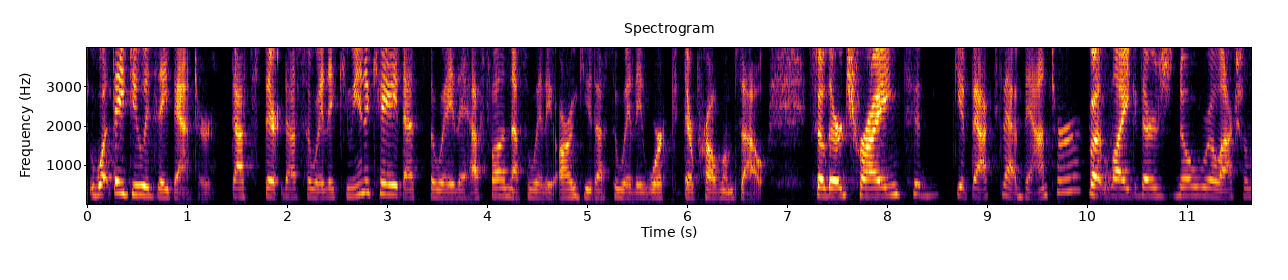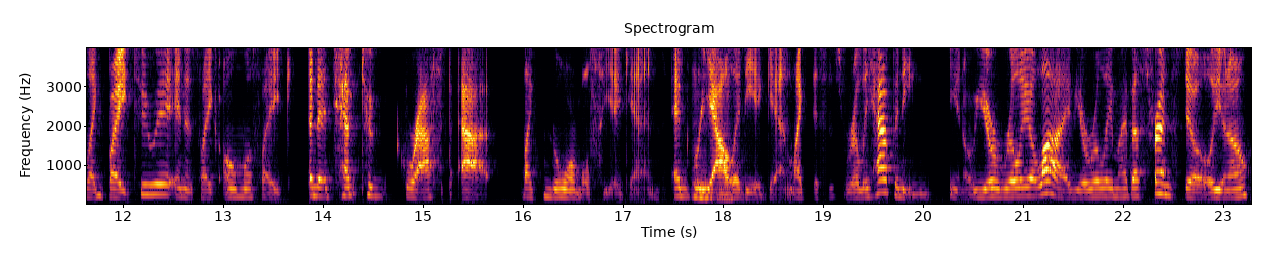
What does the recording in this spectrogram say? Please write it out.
what they do is they banter. That's their that's the way they communicate, that's the way they have fun, that's the way they argue, that's the way they work their problems out. So they're trying to get back to that banter, but like there's no real actual like bite to it and it's like almost like an attempt to grasp at like normalcy again and reality mm-hmm. again. Like this is really happening. You know, you're really alive. You're really my best friend still, you know?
